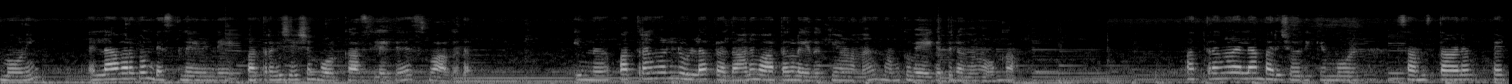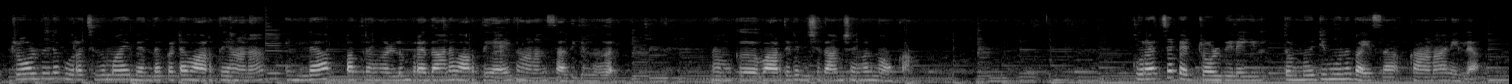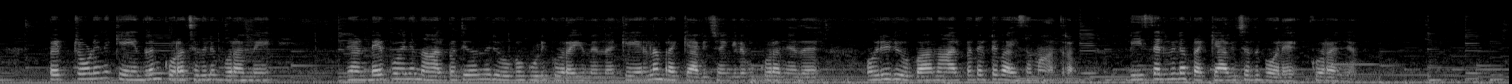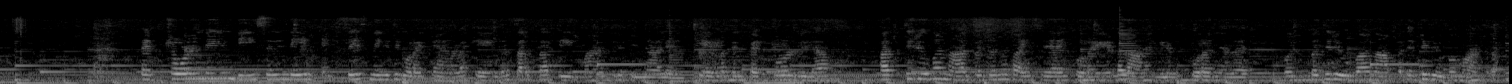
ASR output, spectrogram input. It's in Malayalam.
Good morning. എല്ലാവർക്കും ഡെസ്ക് ലൈവിന്റെ പത്രവിശേഷം പോഡ്കാസ്റ്റിലേക്ക് സ്വാഗതം. ഇന്ന് പത്രങ്ങളിലുള്ള പ്രധാന വാർത്തകൾ ഏതൊക്കെയാണെന്ന് നമുക്ക് വേഗത്തിലൊന്ന് നോക്കാം. പത്രങ്ങളെല്ലാം പരിശോധിക്കുമ്പോൾ സംസ്ഥാനം പെട്രോൾ വില കുറച്ചതുമായി ബന്ധപ്പെട്ട വാർത്തയാണ് എല്ലാ പത്രങ്ങളിലും പ്രധാന വാർത്തയായി കാണാൻ സാധിക്കുന്നത്. നമുക്ക് വാർത്തയുടെ വിശദാംശങ്ങൾ നോക്കാം. കുറച്ച പെട്രോൾ വിലയിൽ തൊണ്ണൂറ്റിമൂന്ന് പൈസ കാണാനില്ല. പെട്രോളിന് കേന്ദ്രം കുറച്ചതിനു പുറമെ രണ്ട് പോയിന്റ് നാൽപ്പത്തിയൊന്ന് രൂപ കൂടി കുറയുമെന്ന് കേരളം പ്രഖ്യാപിച്ചെങ്കിലും കുറഞ്ഞത് ഒരു രൂപ നാൽപ്പത്തെട്ട് പൈസ മാത്രം. ഡീസൽ വില പ്രഖ്യാപിച്ചതുപോലെ കുറഞ്ഞു. പെട്രോളിന്റെയും ഡീസലിന്റെയും എക്സൈസ് നികുതി കുറയ്ക്കാനുള്ള കേന്ദ്ര സർക്കാർ തീരുമാനത്തിന് പിന്നാലെ കേരളത്തിൽ പെട്രോൾ വില പത്ത് രൂപ നാൽപ്പത്തൊന്ന് പൈസയായി കുറയേണ്ടതാണെങ്കിലും കുറഞ്ഞത് ഒൻപത് രൂപ നാൽപ്പത്തെട്ട് രൂപ മാത്രം.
